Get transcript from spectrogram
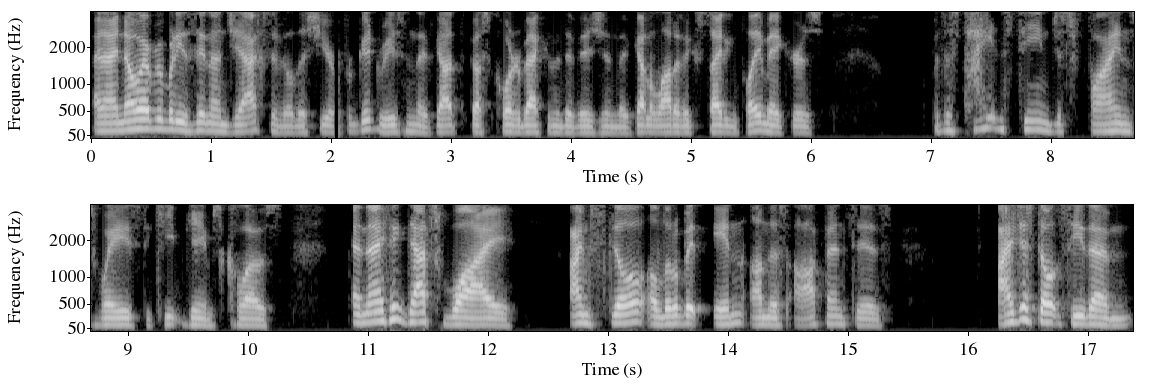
And I know everybody's in on Jacksonville this year for good reason. They've got the best quarterback in the division. They've got a lot of exciting playmakers but this Titans team just finds ways to keep games close. And I think that's why I'm still a little bit in on this offense is I just don't see them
